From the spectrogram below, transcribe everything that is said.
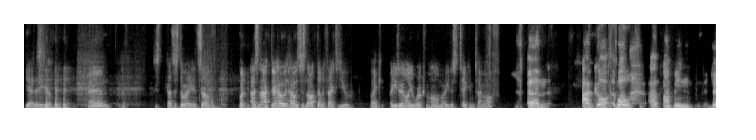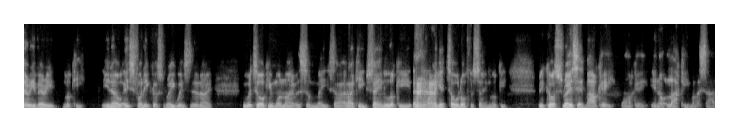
Yeah, there you go. Um, just, that's a story in itself. But as an actor, how how has this lockdown affected you? Like, are you doing all your work from home, or are you just taking time off? Um, I've got well, I, I've been very, very lucky. You know, it's funny because Ray Winstone and I, we were talking one night with some mates, and I keep saying lucky, and I get told off for saying lucky because Ray said, Marky, Marky, you're not lucky, my son.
